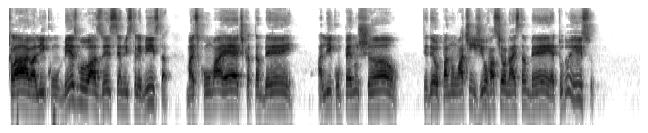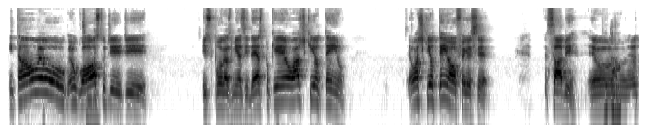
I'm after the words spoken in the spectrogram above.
claro, ali com, mesmo às vezes sendo extremista, mas com uma ética também, ali com o pé no chão. entendeu? Para não atingir os racionais também, é tudo isso. Então eu, eu gosto de, de expor as minhas ideias porque eu acho que eu tenho eu acho que eu tenho a oferecer sabe? Eu, eu,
